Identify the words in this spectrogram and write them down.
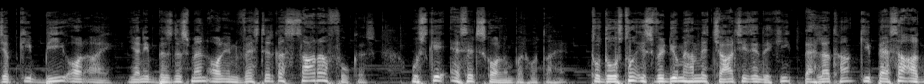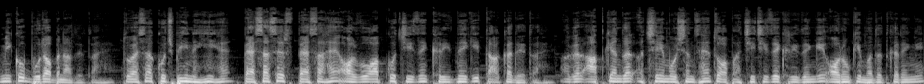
जबकि बी और आई यानी बिजनेसमैन और इन्वेस्टर का सारा फोकस उसके एसेट्स कॉलम पर होता है। तो दोस्तों, इस वीडियो में हमने चार चीज़ें देखी। पहला था कि पैसा आदमी को बुरा बना देता है। तो ऐसा कुछ भी नहीं है। पैसा सिर्फ़ पैसा है और वो आपको चीज़ें खरीदने की ताकत देता है। अगर आपके अंदर अच्छे इमोशंस हैं तो आप अच्छी चीज़ें खरीदेंगे, औरों की मदद करेंगे।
